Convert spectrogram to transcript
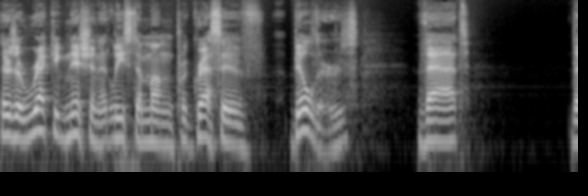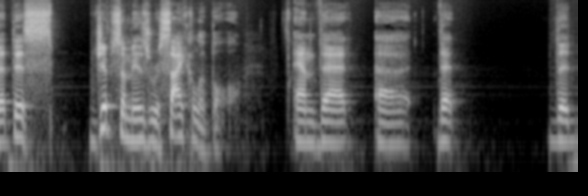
There's a recognition, at least among progressive builders, that that this gypsum is recyclable, and that uh, that the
